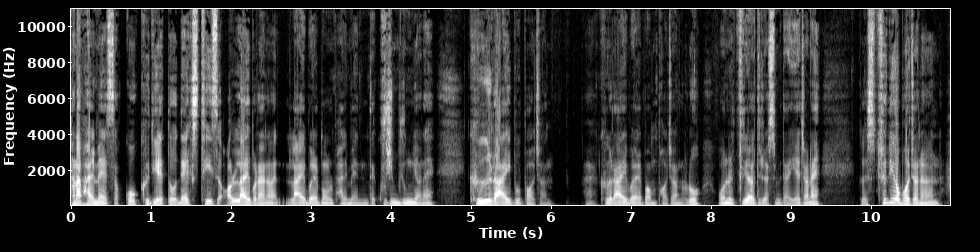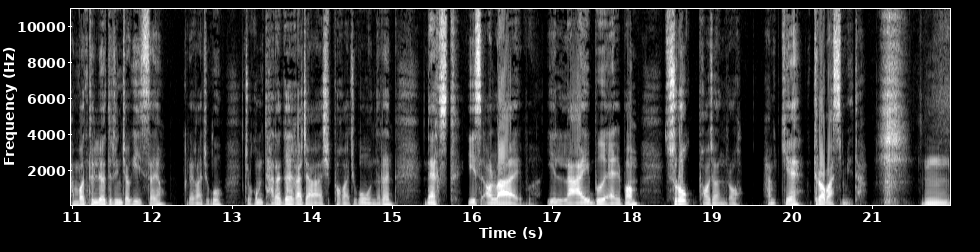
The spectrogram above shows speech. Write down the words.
하나 발매했었고 그 뒤에 또 Next is Alive라는 라이브 앨범을 발매했는데 96년에 그 라이브 버전 예, 그 라이브 앨범 버전으로 오늘 들려드렸습니다. 예전에 그 스튜디오 버전은 한번 들려드린 적이 있어요. 그래가지고 조금 다르게 가자 싶어가지고 오늘은 Next is Alive 이 라이브 앨범 수록 버전으로 함께 들어봤습니다. 음,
